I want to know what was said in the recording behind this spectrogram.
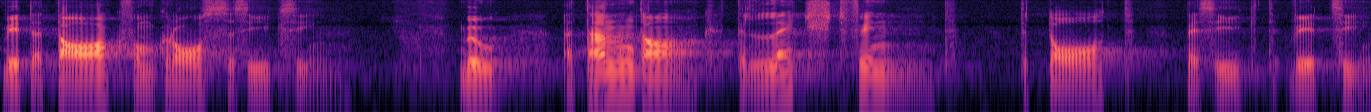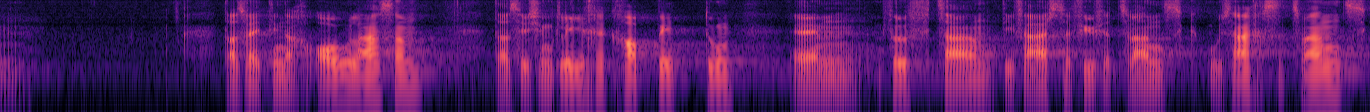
wird ein Tag vom grossen Sieg sein. Weil an diesem Tag der letzte Find, der Tod, besiegt wird sein. Das werde ich nach auch lesen. Das ist im gleichen Kapitel ähm, 15, die Verse 25 und 26.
